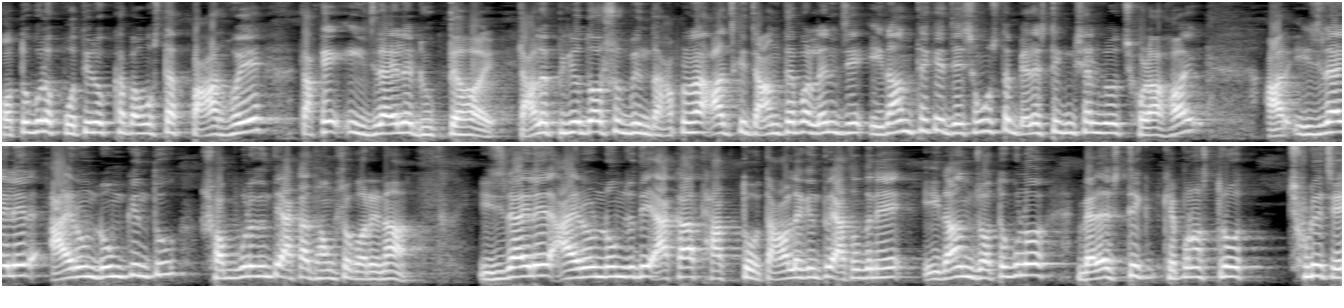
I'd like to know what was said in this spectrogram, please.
কতগুলো প্রতিরক্ষা ব্যবস্থা পার হয়ে তাকে ইসরায়েলে ঢুকতে হয়। তাহলে প্রিয় দর্শকবৃন্দ, আপনারা আজকে জানতে পারলেন যে ইরান থেকে যে সমস্ত ব্যালিস্টিক মিসাইলগুলো ছোড়া হয়, আর ইসরায়েলের আয়রন ডোম কিন্তু সবগুলো কিন্তু একা ধ্বংস করে না। ইসরায়েলের আয়রন ডোম যদি একা থাকতো, তাহলে কিন্তু এতদিনে ইরান যতগুলো ব্যালিস্টিক ক্ষেপণাস্ত্র ছুড়েছে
